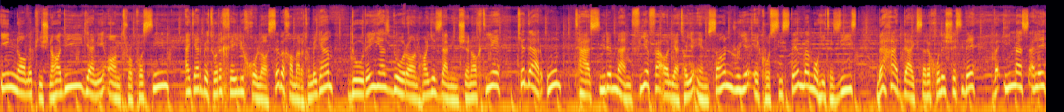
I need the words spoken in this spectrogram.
این نام پیشنهادی یعنی آنتروپوسین اگر به طور خیلی خلاصه بخوام براتون بگم دوره ای از دورانهای زمین شناختیه که در اون تأثیر منفی فعالیت های انسان روی اکوسیستم و محیط زیست به حد اکثر خودش رسیده و این مسئله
